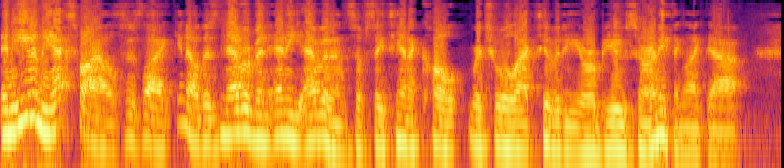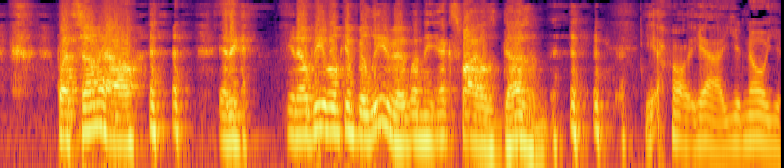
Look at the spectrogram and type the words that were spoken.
and even the X Files is like you know there's never been any evidence of satanic cult ritual activity or abuse or anything like that, but somehow it you know people can believe it when the X Files doesn't. yeah, oh, yeah, you know you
